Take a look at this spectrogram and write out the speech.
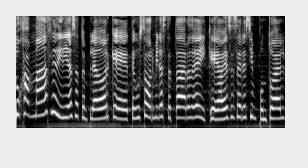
Tú jamás le dirías a tu empleador que te gusta dormir hasta tarde y que a veces eres impuntual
